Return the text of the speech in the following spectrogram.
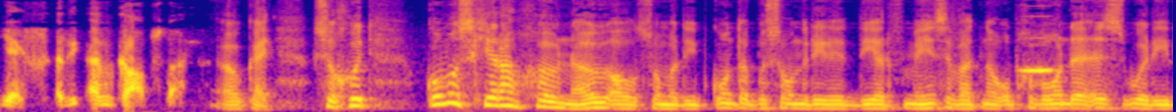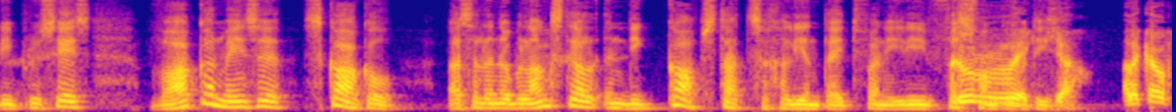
Yes, in Kaapstad. Okay. So goed, kom ons gee dan gou nou al sommer die kontak besonderhede deur vir mense wat nou opgewonde is oor hierdie proses. Waar kan mense skakel as hulle nou belangstel in die Kaapstad se geleentheid van hierdie visvangkompetisie? Ja. Hulle kan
